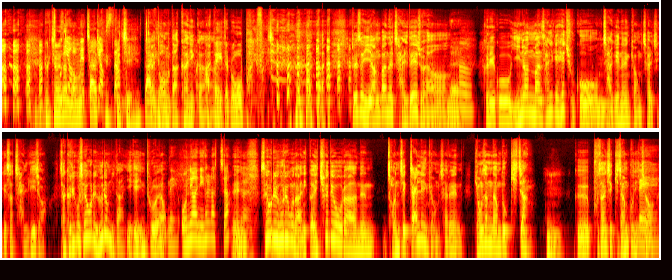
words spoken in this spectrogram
극중에서 촉이 너무 딱. 그치. 딱. 아니, 너무 딱하니까. 아까 이때 lo-fi 버전. 그래서 이 양반을 잘 대해줘요. 네. 어. 그리고 2년만 살게 해주고 음. 자기는 경찰직에서 잘리죠. 자 그리고 세월이 흐릅니다. 이게 intro예요. 네, 5년이 흘렀죠. 네. 네. 세월이 흐르고 나니까 이 최대호라는 전직 잘린 경찰은 경상남도 기장 음. 그 부산시 기장군 있죠. 네.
